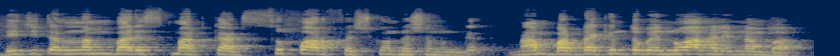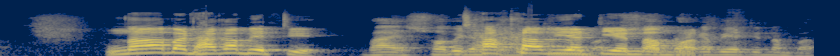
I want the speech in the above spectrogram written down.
digital number smart card super fresh condition নাম্বারটা কিন্তু ভাই নোয়াখালীর নাম্বার না ভাই ঢাকা বিএটি ভাই সবই ঢাকা বিআরটি এর নাম্বার। ঢাকা বিআরটি নাম্বার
